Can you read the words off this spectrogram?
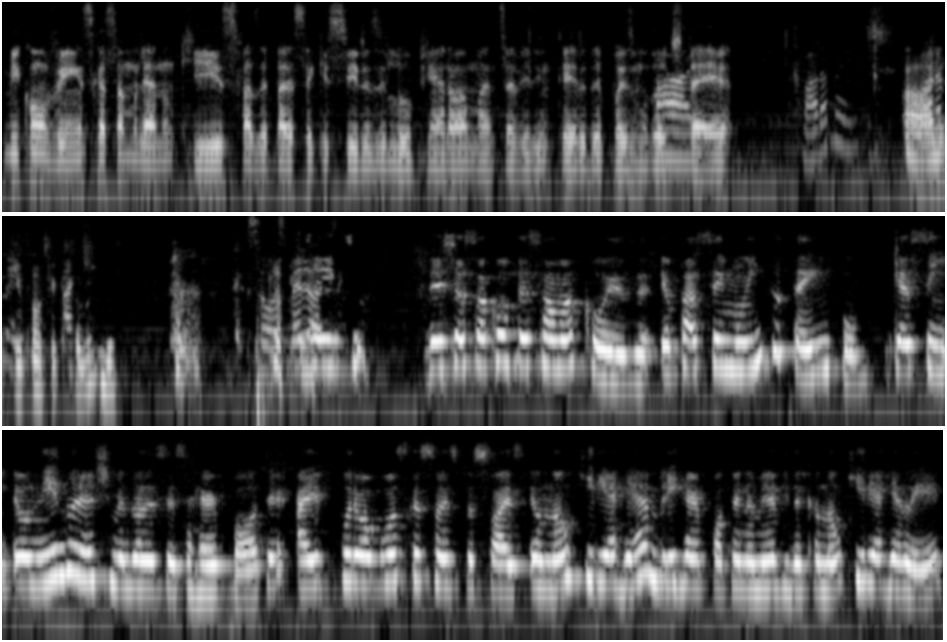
me convence que essa mulher não quis fazer parecer que Sirius e Lupin eram amantes a vida inteira e depois mudou de Ai. ideia. Claramente. Olha, Claramente. que fanfic sobre isso. São as melhores. Gente, deixa eu só confessar uma coisa. Eu passei muito tempo que, assim, eu li durante minha adolescência Harry Potter. Aí, por algumas questões pessoais, eu não queria reabrir Harry Potter na minha vida, que eu não queria reler.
